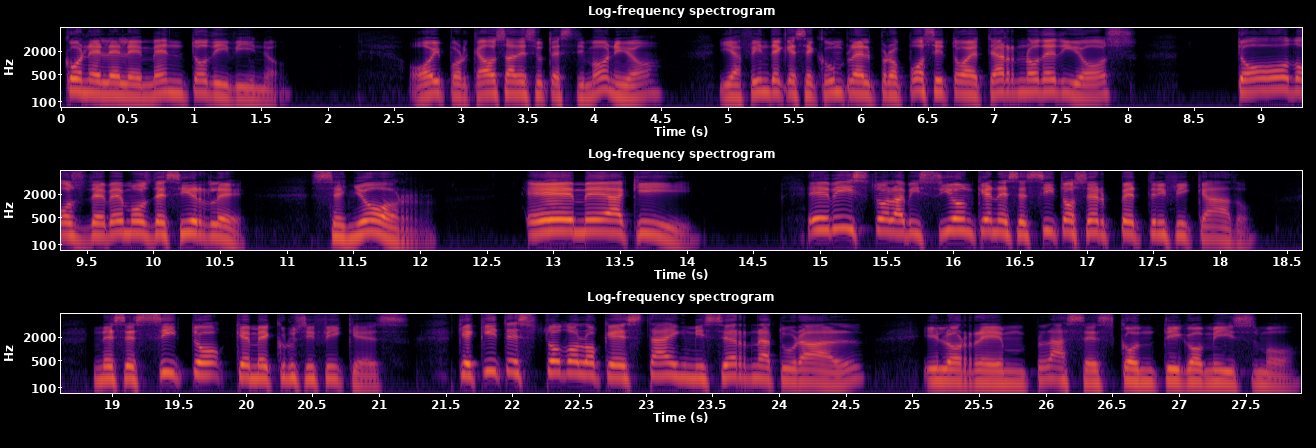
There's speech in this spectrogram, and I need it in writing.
con el elemento divino. Hoy, por causa de su testimonio, y a fin de que se cumpla el propósito eterno de Dios, todos debemos decirle, Señor, heme aquí, He visto la visión que necesito ser petrificado. Necesito que me crucifiques, que quites todo lo que está en mi ser natural y lo reemplaces contigo mismo.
